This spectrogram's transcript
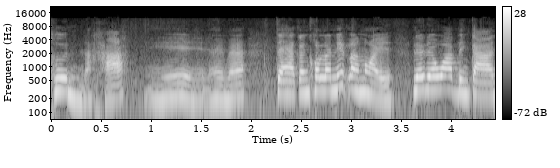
ขึ้นนะคะนี่เห็นไหมแจกกันคนละนิดละหน่อย เรียกได้ว่าเป็นการ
